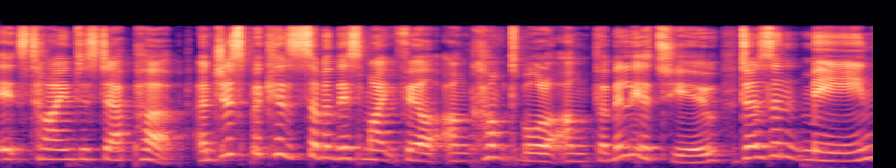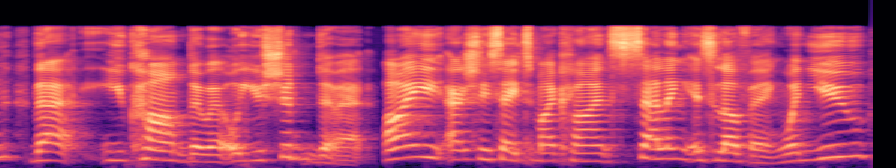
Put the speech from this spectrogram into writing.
It's time to step up. And just because some of this might feel uncomfortable or unfamiliar to you doesn't mean that you can't do it or you shouldn't do it. I actually say to my clients, selling is loving. When you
